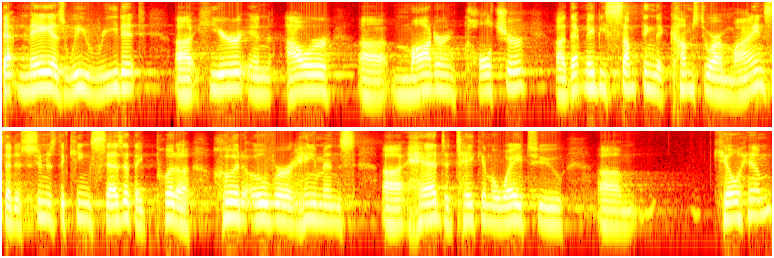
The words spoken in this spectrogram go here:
that may, as we read it uh, here in our uh, modern culture, uh, that may be something that comes to our minds that as soon as the king says it, they put a hood over Haman's uh, head to take him away to um, kill him.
